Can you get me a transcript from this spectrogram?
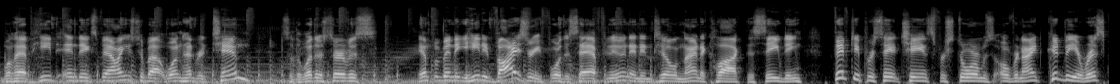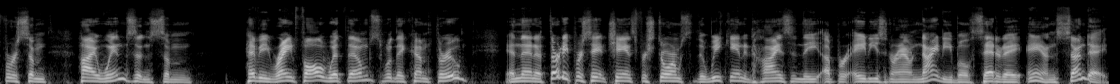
We'll have heat index values to about 110. So the Weather Service implementing a heat advisory for this afternoon and until 9 o'clock this evening. 50% chance for storms overnight. Could be a risk for some high winds and some heavy rainfall with them when they come through. And then a 30% chance for storms to the weekend and highs in the upper 80s and around 90 both Saturday and Sunday.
